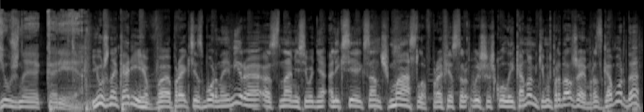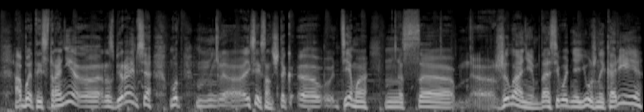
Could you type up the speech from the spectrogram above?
Южная Корея. Южная Корея в проекте «Сборная мира». С нами сегодня Алексей Александрович Маслов, профессор Высшей школы экономики. Мы продолжаем разговор да, об этой стране, э, разбираемся. Вот, э, Алексей Александрович, так э, тема с желанием да, сегодня Южной Кореи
